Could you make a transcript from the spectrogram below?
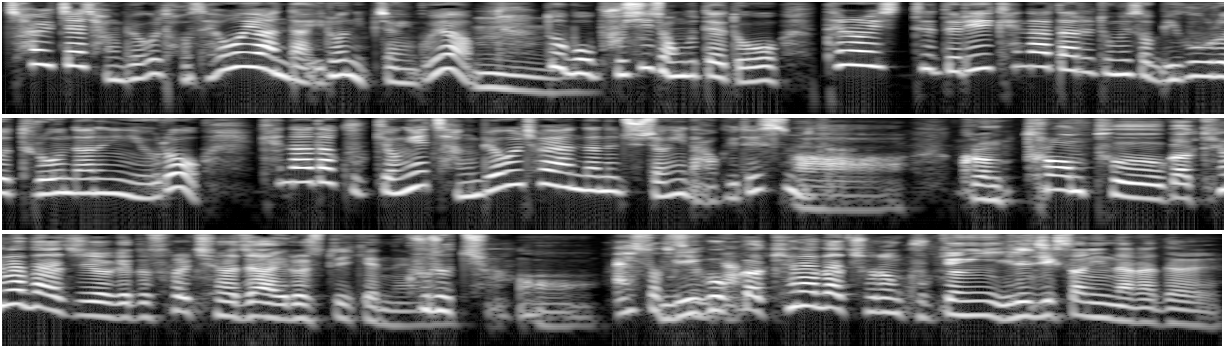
철제 장벽을 더 세워야 한다 이런 입장이고요. 음. 또뭐 부시 정부 때도 테러리스트들이 캐나다를 통해서 미국으로 들어온 다는 이유로 캐나다 국경에 장벽을 쳐야 한다는 주장이 나오기도 했습니다. 아, 그럼 트럼프가 캐나다 지역에도 설치하자 이럴 수도 있겠네요. 그렇죠. 어. 알수 없습니다. 미국과 캐나다처럼 국경이 일직선인 나라들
